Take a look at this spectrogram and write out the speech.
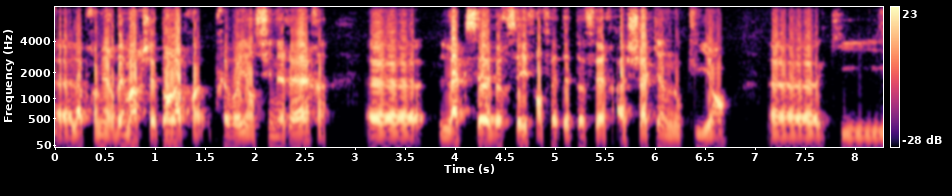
Euh, la première démarche étant la prévoyance funéraire, l'accès EverSafe en fait est offert à chacun de nos clients euh, qui,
